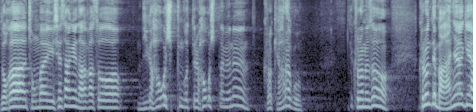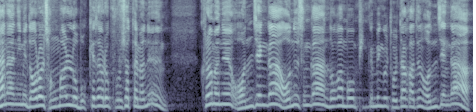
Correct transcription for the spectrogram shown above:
너가 정말 이 세상에 나가서 네가 하고 싶은 것들을 하고 싶다면은 그렇게 하라고. 그러면서 그런데 만약에 하나님이 너를 정말로 목회자로 부르셨다면은 그러면은 언젠가 어느 순간 너가 뭐 빙글빙글 돌다가든 언젠가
